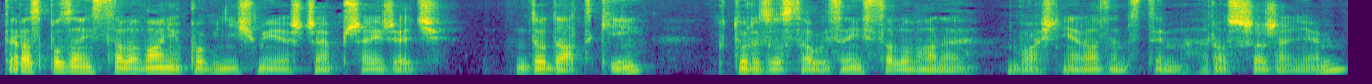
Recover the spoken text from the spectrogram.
Teraz po zainstalowaniu powinniśmy jeszcze przejrzeć dodatki, które zostały zainstalowane właśnie razem z tym rozszerzeniem.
